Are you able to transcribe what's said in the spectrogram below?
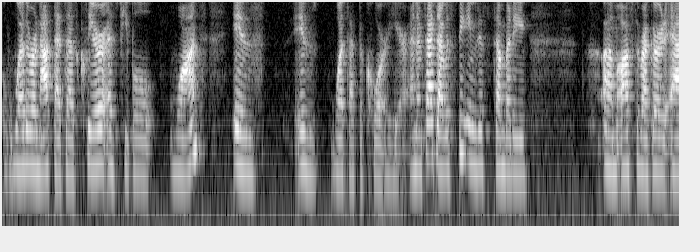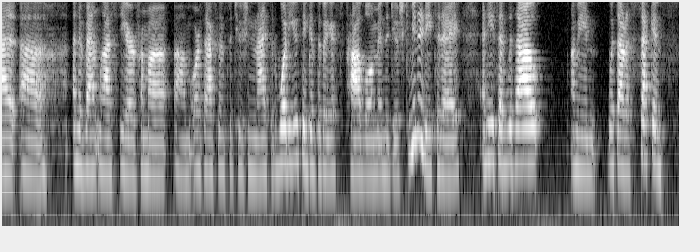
whether or not that's as clear as people want is is what's at the core here. And in fact, I was speaking to somebody um, off the record at uh, an event last year from a um, Orthodox institution, and I said, "What do you think is the biggest problem in the Jewish community today?" And he said, without, I mean, without a second's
